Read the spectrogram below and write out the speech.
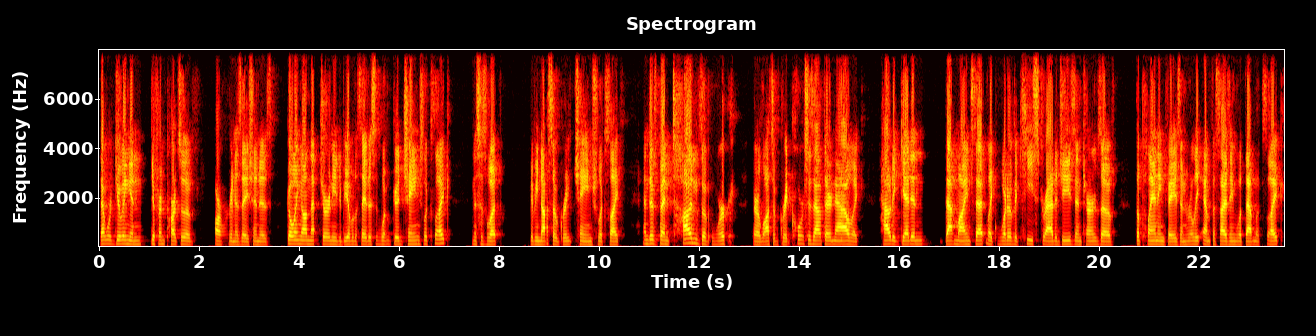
that we're doing in different parts of our organization is going on that journey to be able to say this is what good change looks like and this is what maybe not so great change looks like. And there's been tons of work. There are lots of great courses out there now, like how to get in that mindset. Like, what are the key strategies in terms of the planning phase and really emphasizing what that looks like.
